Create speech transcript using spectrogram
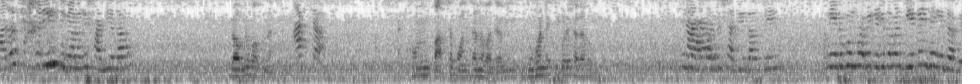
ভালো শাড়ি। তুমি আমাকে সাজিয়ে দাও। লগ্ন কখন আছে। আটটা। এখন পাঁচটা পঞ্চান্ন বাজে আমি দু ঘণ্টা কি করে সাজাবো? সাজিয়ে দাও প্লিজ আমি এরকম ভাবে গেলে তোমার বিয়েটাই ভেঙে যাবে।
